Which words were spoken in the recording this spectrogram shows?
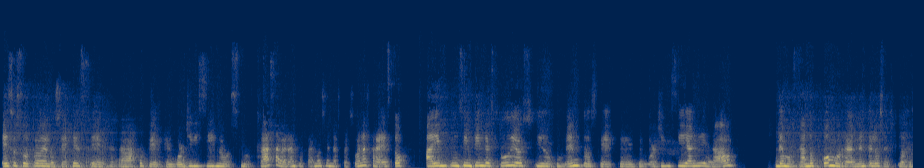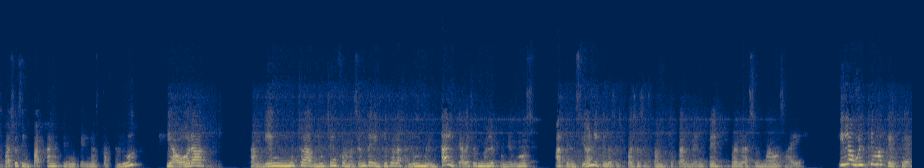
eso es otro de los ejes de trabajo que, el World GBC nos, nos traza, ¿verdad? Enfocarnos en las personas. Para esto hay un sinfín de estudios y documentos que, que, el World GBC ha liderado, demostrando cómo realmente los, los espacios impactan en, en nuestra salud. Y ahora también mucha, mucha información de incluso la salud mental, que a veces no le ponemos atención y que los espacios están totalmente relacionados a él. Y la última, que, que,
